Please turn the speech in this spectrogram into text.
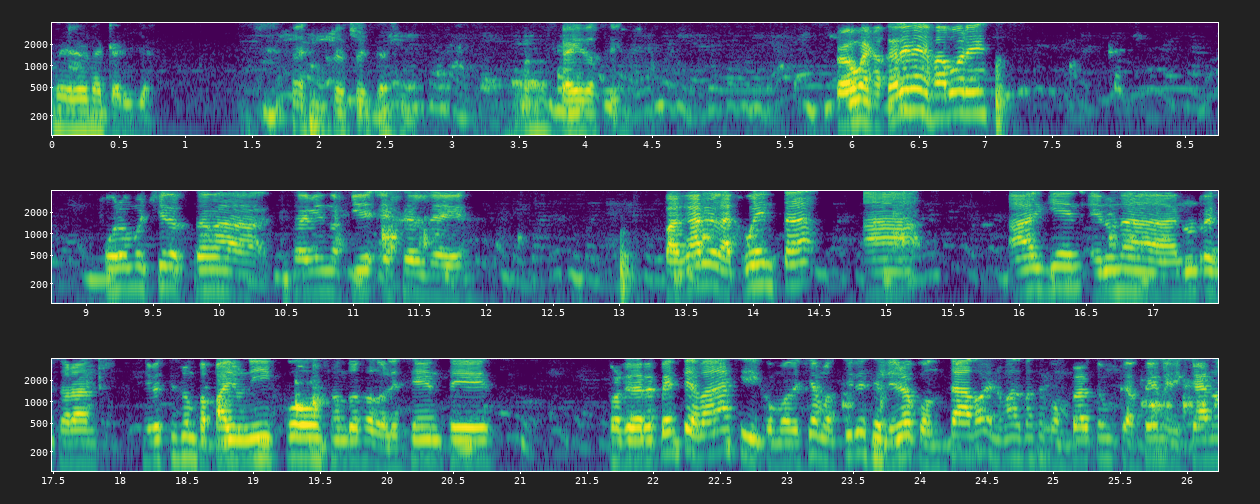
Mira una carilla. Perfecto. Hemos caído, sí. Pero bueno, cadena de favores. Uno muy chido que estaba, que estaba viendo aquí es el de pagarle la cuenta a alguien en, una, en un restaurante. Si ves que es un papá y un hijo, son dos adolescentes. Porque de repente vas y, como decíamos, tienes el dinero contado y nomás vas a comprarte un café americano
